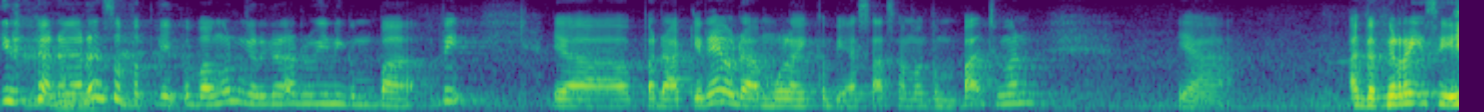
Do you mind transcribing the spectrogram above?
Gitu kadang-kadang sempet kayak kebangun gara-gara aduh ini gempa. Tapi ya pada akhirnya udah mulai kebiasa sama gempa cuman ya agak ngeri sih.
